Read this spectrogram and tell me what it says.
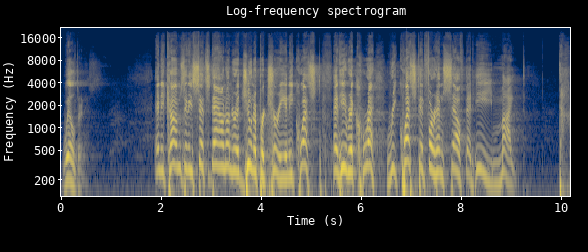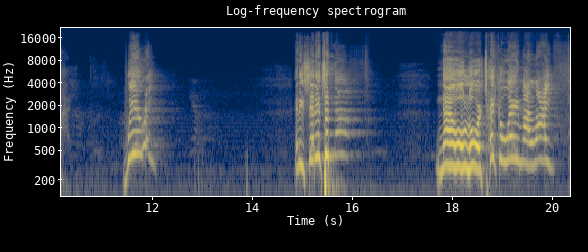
wilderness. And he comes and he sits down under a juniper tree and he quest and he request, requested for himself that he might. Weary. And he said, It's enough. Now, O Lord, take away my life.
